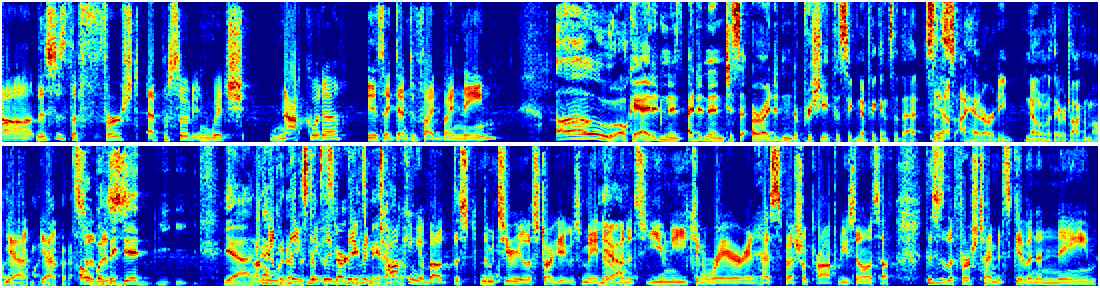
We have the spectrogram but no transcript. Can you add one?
Uh, this is the first episode in which Naquadah is identified by name. oh, okay. I didn't. I didn't anticipate, or I didn't appreciate the significance of that since Yeah. I had already known what they were talking about. when Yeah, talking yeah. about Naquadah. So oh, but this- they did. Yeah, I Naquadah, mean, they, the stuff they, the Stargate's have been talking about the, the material the Stargate was made of, and it's unique and rare and has special properties and all that stuff. This is the first time it's given a name,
